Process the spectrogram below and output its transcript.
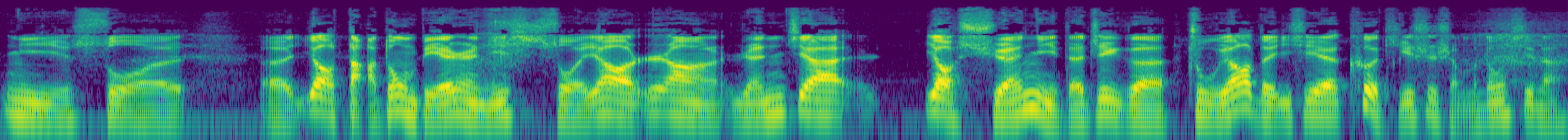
你所呃要打动别人，你所要让人家。要选你的这个主要的一些课题是什么东西呢？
